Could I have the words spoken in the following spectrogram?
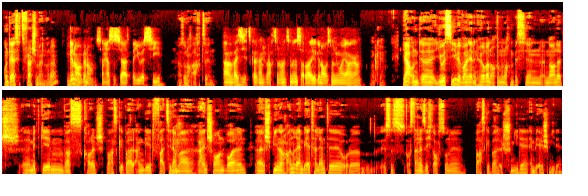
Und er ist jetzt Freshman, oder? Genau, genau. Sein erstes Jahr jetzt bei USC. Also noch 18. Ähm, weiß ich jetzt gar nicht, ob 18, 19 ist, aber genau, ist noch ein junger Jahrgang. Okay. Ja, und äh, USC, wir wollen ja den Hörern auch immer noch ein bisschen Knowledge äh, mitgeben, was College Basketball angeht, falls sie da mal reinschauen wollen. Äh, spielen da noch andere NBA-Talente oder ist es aus deiner Sicht auch so eine Basketball-Schmiede, NBA-Schmiede?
